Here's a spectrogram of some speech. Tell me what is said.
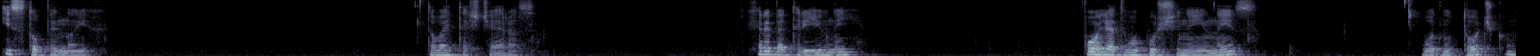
і стопи ніг. Давайте ще раз. Хребет рівний. Погляд в опущений вниз, в одну точку.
